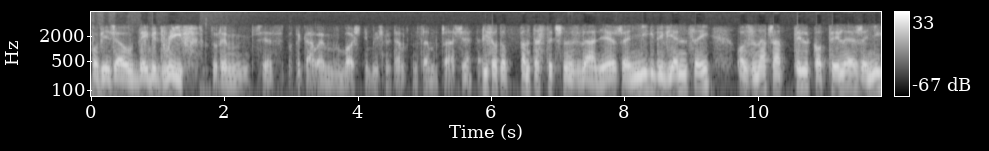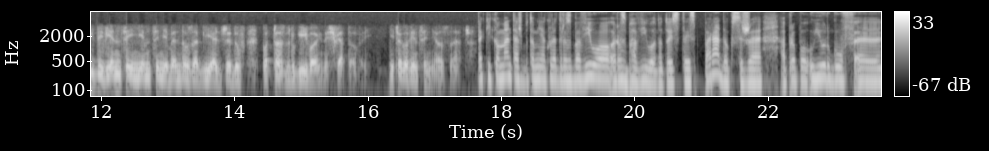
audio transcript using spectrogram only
powiedział David Reeve, z którym się spotykałem w Bośni, byliśmy tam w tym samym czasie. Pisał to fantastyczne zdanie, że nigdy więcej oznacza tylko tyle, że nigdy więcej Niemcy nie będą zabijać Żydów podczas II wojny światowej. Niczego więcej nie oznacza. Taki komentarz, bo to mnie akurat rozbawiło, rozbawiło, no to jest, to jest paradoks, że a propos ujurgów... Yy,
